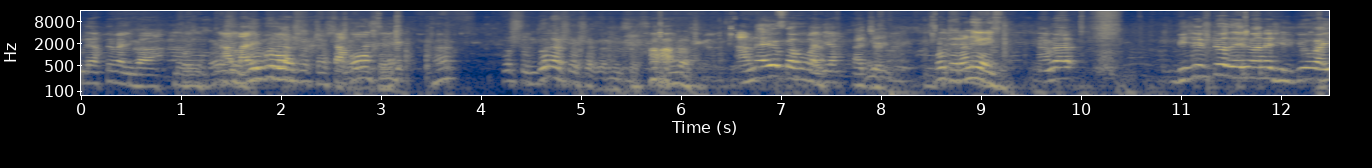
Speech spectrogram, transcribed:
দেখতে পাইবা আর লাইভ আছে সুন্দর আসো সাজানো হয়েছে। আমরা এই কাম বাদিয়া আচ্ছা বহুত হেরানি আইছে আমরা বিশিষ্ট যেন মানে শিল্পীও হই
